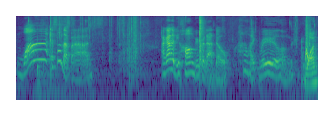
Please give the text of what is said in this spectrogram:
What? It's not that bad. I gotta be hungry for that though. I'm like real hungry. One,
